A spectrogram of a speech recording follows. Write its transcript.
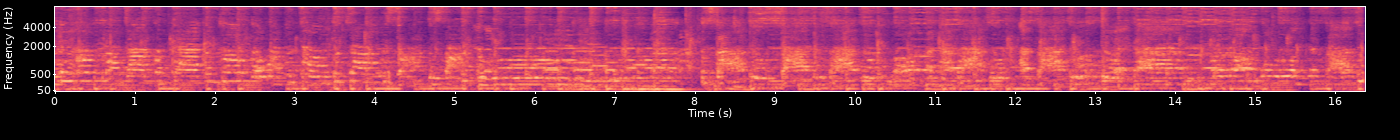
เป็นอักมาจากคนแก่คนเฒ่าก็ว่าทุกเจ้าทุกเจ้าสาธุสาธุสาธุสาธุสาธุโมทนาสาธุอาสาธุด้วยกันมาร้องวงรวมกันสาธุ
